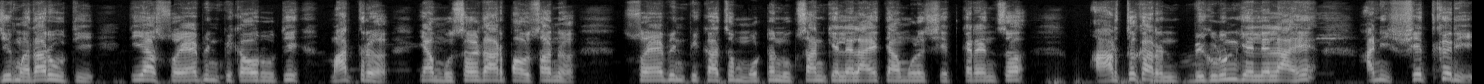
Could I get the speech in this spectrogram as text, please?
जी मदार होती ती या सोयाबीन पिकावर होती. मात्र या मुसळधार पावसानं सोयाबीन पिकाचं मोठं नुकसान केलेलं आहे. त्यामुळे शेतकऱ्यांचं अर्थकारण बिघडून गेलेलं आहे आणि शेतकरी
